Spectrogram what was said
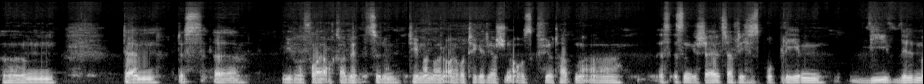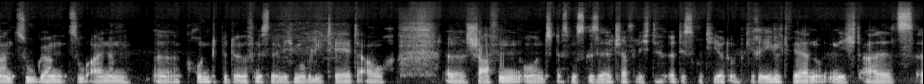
Ähm, denn das äh, wie wir vorher auch gerade zu dem Thema 9-Euro-Ticket ja schon ausgeführt hatten, äh, es ist ein gesellschaftliches Problem. Wie will man Zugang zu einem äh, Grundbedürfnis, nämlich Mobilität auch äh, schaffen und das muss gesellschaftlich äh, diskutiert und geregelt werden und nicht als äh,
